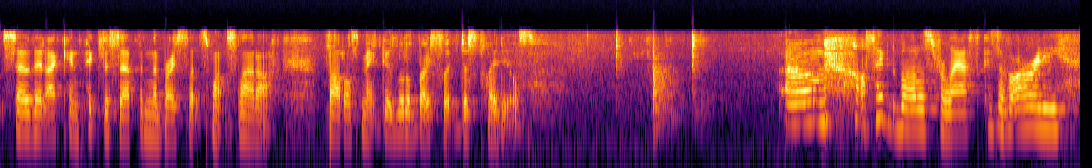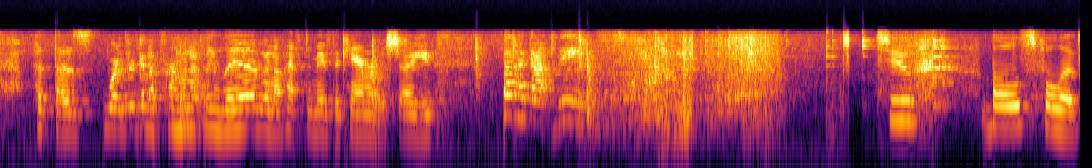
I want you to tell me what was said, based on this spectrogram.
so that I can pick this up and the bracelets won't slide off. Bottles make good little bracelet display deals. Um, I'll save the bottles for last because I've already put those where they're going to permanently live and I'll have to move the camera to show you. But I got these two bowls full of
